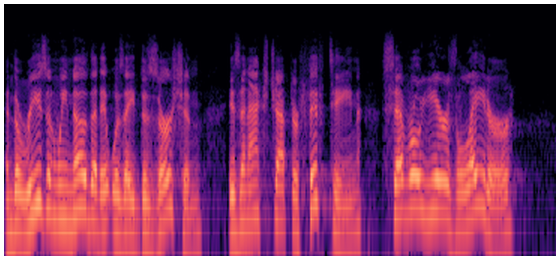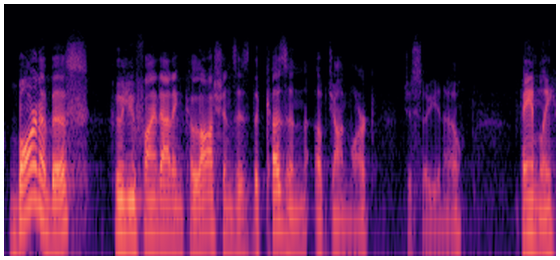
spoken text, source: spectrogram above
And the reason we know that it was a desertion is in Acts chapter 15. Several years later, Barnabas who you find out in Colossians is the cousin of John Mark, just so you know, family.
